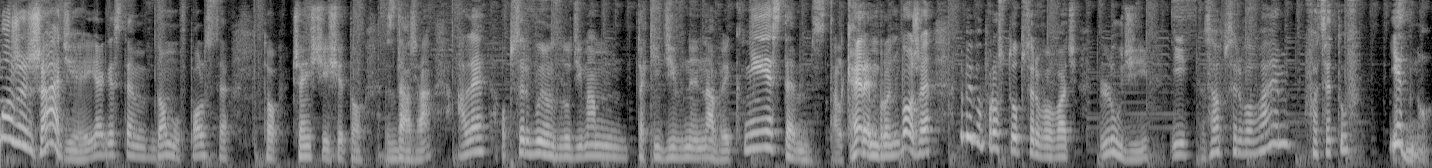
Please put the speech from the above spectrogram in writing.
może rzadziej, jak jestem w domu w Polsce, to częściej się to zdarza, ale obserwując ludzi mam taki dziwny nawyk. Nie jestem stalkerem, broń Boże, lubię po prostu obserwować ludzi i zaobserwowałem facetów jedno.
